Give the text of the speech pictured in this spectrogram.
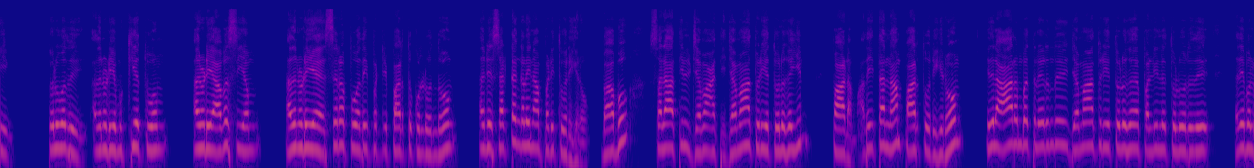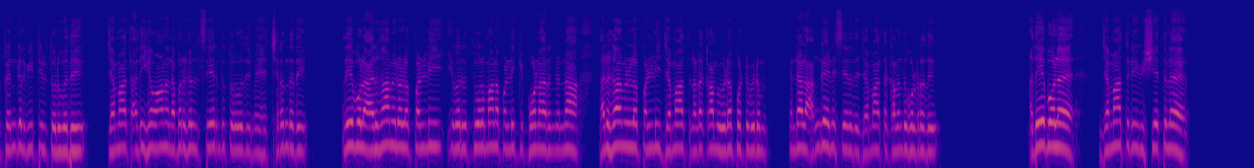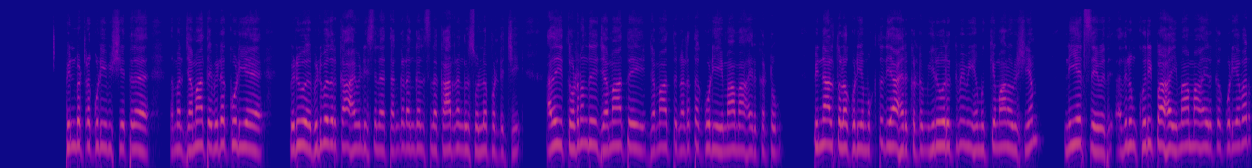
தொழுவது அதனுடைய முக்கியத்துவம் அதனுடைய அவசியம் அதனுடைய சிறப்பு அதை பற்றி பார்த்து கொண்டு வந்தோம். அதனுடைய சட்டங்களை நாம் படித்து வருகிறோம். பாபு சலாத்தில் ஜமாஅத்தி ஜமாத்துடைய தொழுகையின் பாடம் அதைத்தான் நாம் பார்த்து வருகிறோம். இதில் ஆரம்பத்திலிருந்து ஜமாத்துடைய தொழுக பள்ளியில் தொழுவது அதே போல் பெண்கள் வீட்டில் தொழுவது ஜமாத் அதிகமான நபர்கள் சேர்ந்து தொழுவது மிக சிறந்தது. அதே போல் அருகாமையில் உள்ள பள்ளி இவர் தூரமான பள்ளிக்கு போனாருன்னு சொன்னால் அருகாமையில் உள்ள பள்ளி ஜமாத் நடக்காமல் விடப்பட்டு விடும் என்றால் அங்கே என்ன செய்யறது ஜமாத்தை கலந்து கொள்வது அதே போல் ஜமாத்துடைய விஷயத்தில் பின்பற்றக்கூடிய விஷயத்துல நம்ம ஜமாத்தை விடக்கூடிய விடுவ விடுவதற்காக வேண்டிய சில தங்கடங்கள் சில காரணங்கள் சொல்லப்பட்டுச்சு. அதை தொடர்ந்து ஜமாத்தை ஜமாத்து நடத்தக்கூடிய இமாமாக இருக்கட்டும் பின்னால் தொழக்கூடிய முக்ததியாக இருக்கட்டும் இருவருக்குமே மிக முக்கியமான ஒரு விஷயம் நியத் செய்வது. அதிலும் குறிப்பாக இமாமாக இருக்கக்கூடியவர்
